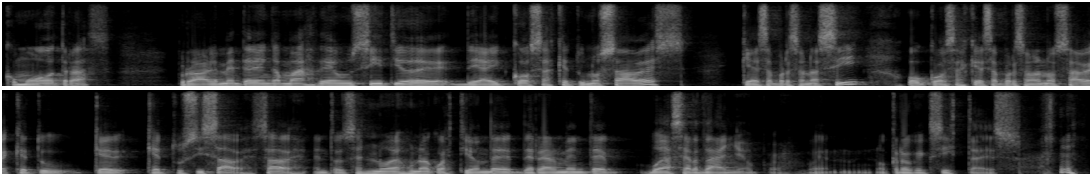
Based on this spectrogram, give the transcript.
como otras, probablemente venga más de un sitio de, de hay cosas que tú no sabes que esa persona sí, o cosas que esa persona no sabe que tú, que, que tú sí sabes, ¿sabes? Entonces no es una cuestión de, de realmente voy a hacer daño, pues bueno, no creo que exista eso.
